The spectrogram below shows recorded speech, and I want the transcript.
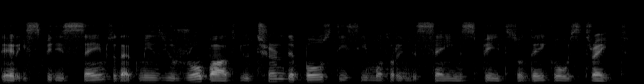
their speed is same, so that means your robot, you turn the both DC motor in the same speed, so they go straight.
